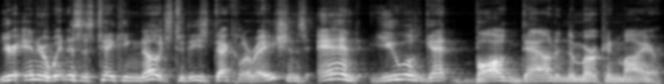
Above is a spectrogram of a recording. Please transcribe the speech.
Your inner witness is taking notes to these declarations, and you will get bogged down in the murk and mire.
